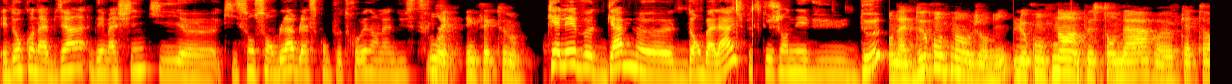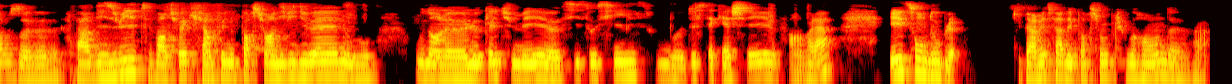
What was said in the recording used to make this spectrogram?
Et donc, on a bien des machines qui, euh, qui sont semblables à ce qu'on peut trouver dans l'industrie. Oui, exactement. Quelle est votre gamme euh, d'emballage? Parce que j'en ai vu deux. On a deux contenants aujourd'hui. Le contenant un peu standard, 14 euh, par 18, enfin, tu vois, qui fait un peu une portion individuelle ou, ou dans lequel tu mets 6 saucisses ou 2 steaks hachés, enfin voilà. Et son double, qui permet de faire des portions plus grandes. Voilà.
